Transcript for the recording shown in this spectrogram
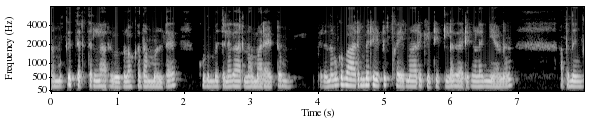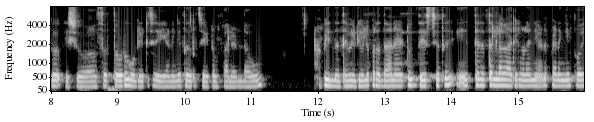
നമുക്ക് ഇത്തരത്തിലുള്ള അറിവുകളൊക്കെ നമ്മളുടെ കുടുംബത്തിലെ കാരണവന്മാരായിട്ടും പിന്നെ നമുക്ക് പാരമ്പര്യമായിട്ടും കൈമാറി കിട്ടിയിട്ടുള്ള കാര്യങ്ങൾ തന്നെയാണ്. അപ്പോൾ നിങ്ങൾക്ക് വിശ്വാസത്തോട് കൂടിയിട്ട് ചെയ്യുകയാണെങ്കിൽ തീർച്ചയായിട്ടും ഫലം ഉണ്ടാവും. അപ്പോൾ ഇന്നത്തെ വീഡിയോയിൽ പ്രധാനമായിട്ടും ഉദ്ദേശിച്ചത് ഇത്തരത്തിലുള്ള കാര്യങ്ങൾ തന്നെയാണ്. പിണങ്ങിപ്പോയ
